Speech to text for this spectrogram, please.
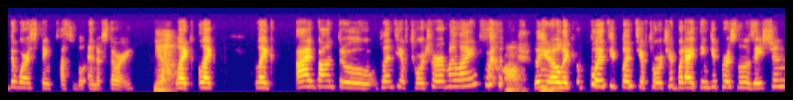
the worst thing possible. End of story. Yeah. Like like like I've gone through plenty of torture in my life. Oh. you know, like plenty, plenty of torture. But I think depersonalization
